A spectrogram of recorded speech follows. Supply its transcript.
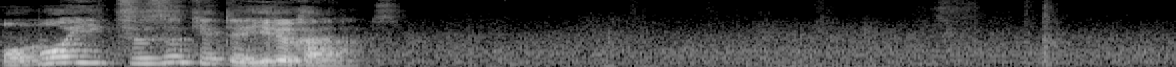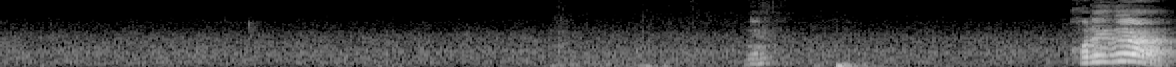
思い続けているからなんですこれが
